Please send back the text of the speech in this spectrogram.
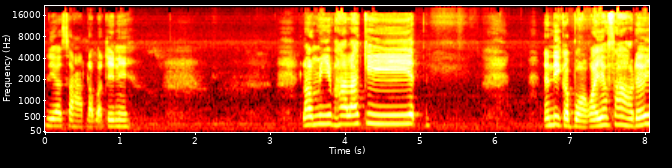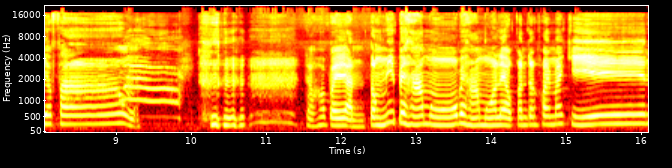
เรียศาสตร์แล้วบัดทีนี้เรามีภารกิจ นั่นดีก็บอกว่าอย่าฝ้าวเด้ออย่าฝ้าเดี๋ยวเข้าไปอันต้องมีไปหาหมอไปหาหมอแล้วกันจังค่อยมากิน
